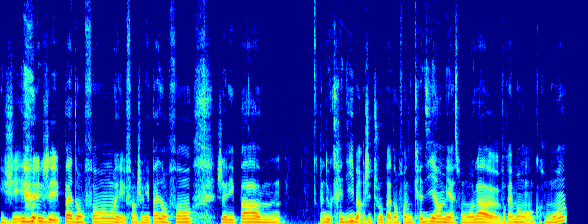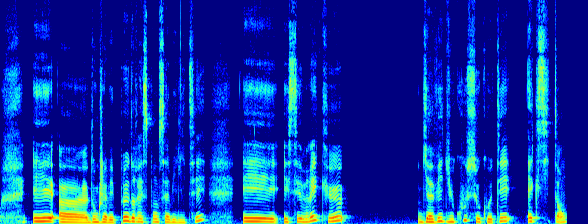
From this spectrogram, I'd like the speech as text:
et j'ai j'ai pas d'enfants et enfin j'avais pas d'enfants, j'avais pas hum, de crédit, ben, j'ai toujours pas d'enfants ni crédit, hein, mais à ce moment-là, euh, vraiment encore moins. Et euh, donc j'avais peu de responsabilités. Et, et c'est vrai que il y avait du coup ce côté excitant.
